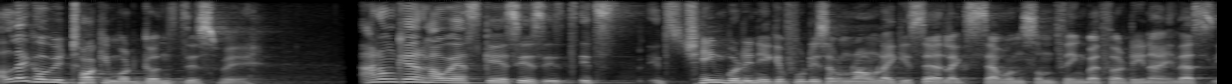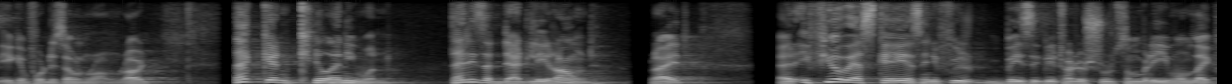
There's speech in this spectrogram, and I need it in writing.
I like how we're talking about guns this way. I don't care how SKS is, it's, it's, it's chambered in AK 47 round, like he said, like 7 something by 39. That's AK 47 round, right? That can kill anyone. That is a deadly round, right? And if you have SKS and if you basically try to shoot somebody even like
